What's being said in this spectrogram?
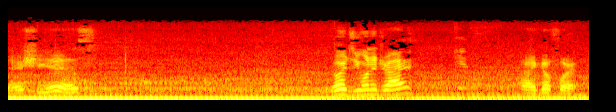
There she is. George, do you want to drive? All right, go for it.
